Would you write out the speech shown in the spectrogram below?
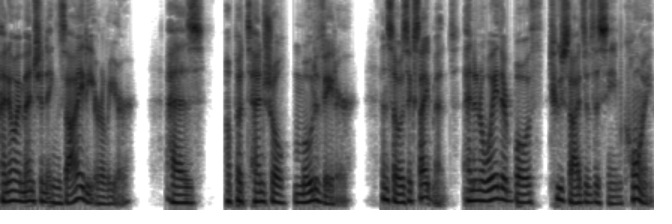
I know I mentioned anxiety earlier as a potential motivator, and so is excitement. And in a way, they're both two sides of the same coin.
